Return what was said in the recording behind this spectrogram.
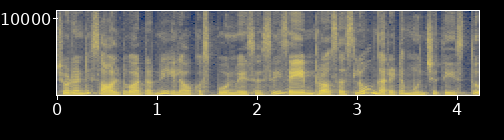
చూడండి సాల్ట్ వాటర్ని ఇలా ఒక స్పూన్ వేసేసి సేమ్ ప్రాసెస్లో గరిట ముంచి తీస్తూ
